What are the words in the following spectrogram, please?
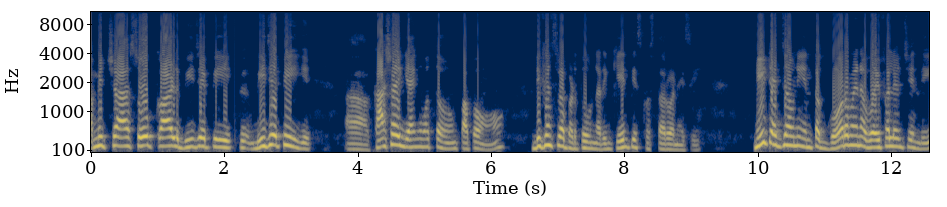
Amit Shah so called BJP BJP కాషాయ గ్యాంగ్ మొత్తం పాపం డిఫెన్స్లో పడుతూ ఉన్నారు. ఇంకేం తీసుకొస్తారు అనేసి. నీట్ ఎగ్జామ్ని ఎంత ఘోరమైన వైఫల్యం చెంది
